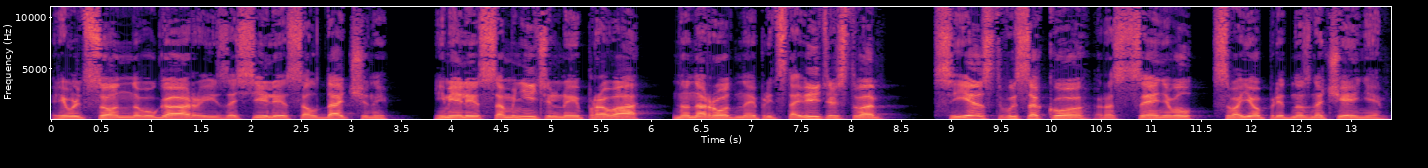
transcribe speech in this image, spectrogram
революционного угара и засилия солдатчины, имели сомнительные права на народное представительство, съезд высоко расценивал свое предназначение.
